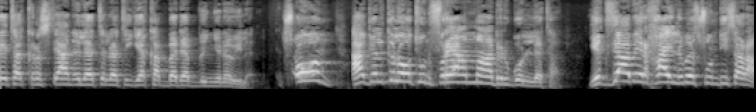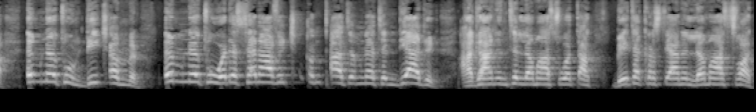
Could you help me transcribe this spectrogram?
ቤተ ክርስቲያን ዕለት ዕለት እየከበደብኝ ነው ይላል። ጾም አገልግሎቱን ፍሬያማ አድርጎለታል። የእግዚአብሔር ኃይል በሱ እንዲሰራ እምነቱ እንዲጨምር እምነቱ ወደ ሰናፍጭ ቅንጣት እምነት እንዲያድግ አጋንንትን ለማስወጣት ቤተ ክርስቲያንን ለማስፋት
